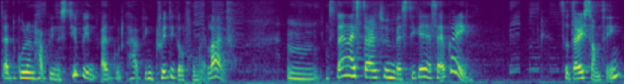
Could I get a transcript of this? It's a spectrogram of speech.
that couldn't have been stupid. That could have been critical for my life. Um, so then I started to investigate. I said, okay, so there is something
